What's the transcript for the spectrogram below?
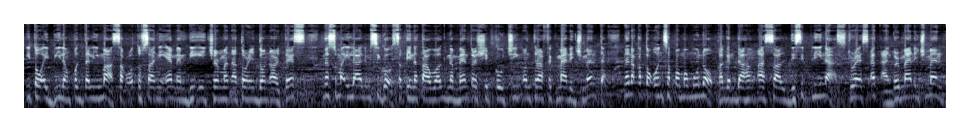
Ito ay bilang pagtalima sa kautosan ni MMDA Chairman Attorney Don Artes na sumailalim sigo sa tinatawag na mentorship coaching on traffic management na nakatuon sa pamumuno, kagandahang asal, disiplina, stress at anger management.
